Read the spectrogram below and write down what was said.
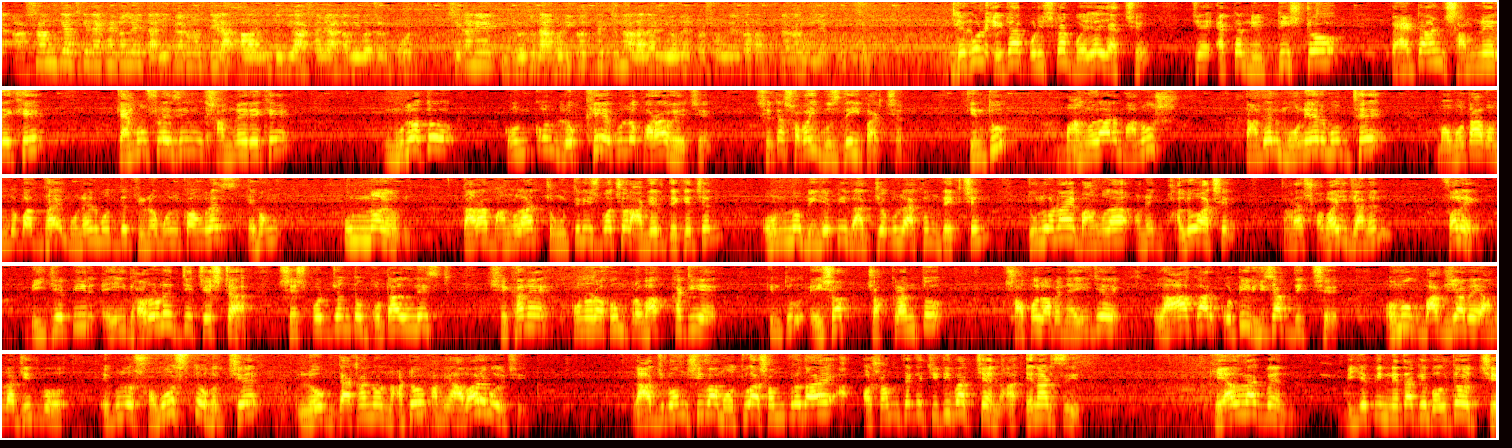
আসামকে আজকে দেখা গেল, এই তালিকার মধ্যে রাখা হয়নি, যদিও আসামে আগামী বছর ভোট। সেখানে যেহেতু নাগরিকত্বের জন্য আলাদা নিয়মের প্রসঙ্গের কথা আপনারা উল্লেখ করছেন। দেখুন, এটা পরিষ্কার বোঝা যাচ্ছে যে একটা নির্দিষ্ট প্যাটার্ন সামনে রেখে ক্যামোফ্লেজিং সামনে রেখে মূলত কোন কোন লক্ষ্যে এগুলো করা হয়েছে, সেটা সবাই বুঝতেই পারছেন। কিন্তু বাংলার মানুষ তাদের মনের মধ্যে মমতা বন্দ্যোপাধ্যায় মনের মধ্যে তৃণমূল কংগ্রেস এবং উন্নয়ন। তারা বাংলার চৌত্রিশ বছর আগের দেখেছেন, অন্য বিজেপির রাজ্যগুলো এখন দেখছেন। তুলনায় বাংলা অনেক ভালো আছে, তারা সবাই জানেন। ফলে বিজেপির এই ধরনের যে চেষ্টা, শেষ পর্যন্ত ভোটার লিস্ট, সেখানে কোনো রকম প্রভাব খাটিয়ে কিন্তু এইসব চক্রান্ত সফল হবে না। এই যে লাখ আর কোটির হিসাব দিচ্ছে অমুক বাদ যাবে, আমরা জিতব। এগুলো সমস্ত হচ্ছে লোক দেখানো নাটক, আমি আবার বলছি। রাজবংশী বা মতুয়া সম্প্রদায় অসম থেকে চিঠি পাচ্ছেন এনআরসি। খেয়াল রাখবেন, বিজেপির নেতাকে বলতে হচ্ছে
